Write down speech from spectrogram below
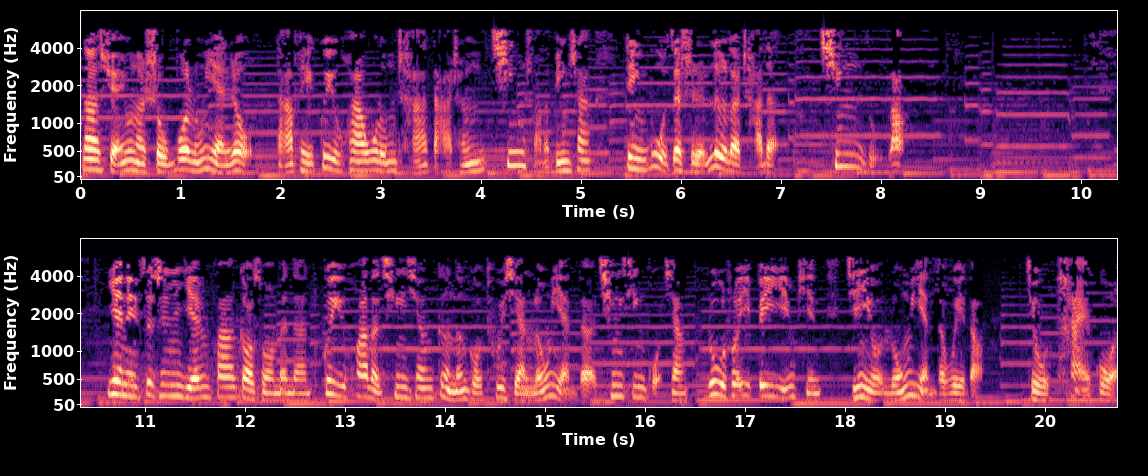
那选用了手剥龙眼肉。搭配桂花乌龙茶打成清爽的冰沙，顶部则是乐乐茶的轻乳酪。业内资深研发告诉我们呢，桂花的清香更能够凸显龙眼的清新果香。如果说一杯饮品仅有龙眼的味道，就太过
